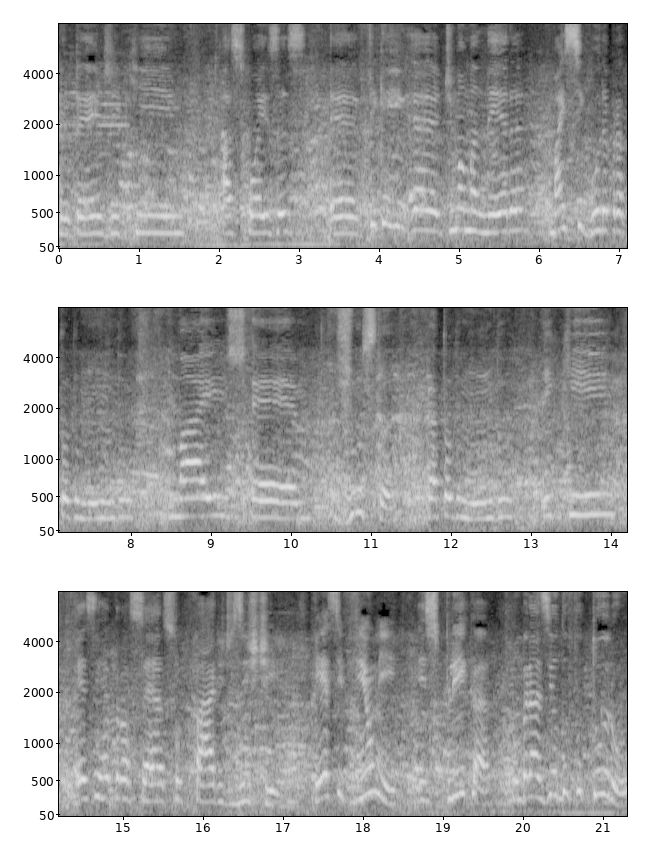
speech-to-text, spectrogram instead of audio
entende? de que as coisas é, fiquem é, de uma maneira mais segura para todo mundo, mais é, justa para todo mundo e que esse retrocesso pare de existir. Esse filme explica um Brasil do futuro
